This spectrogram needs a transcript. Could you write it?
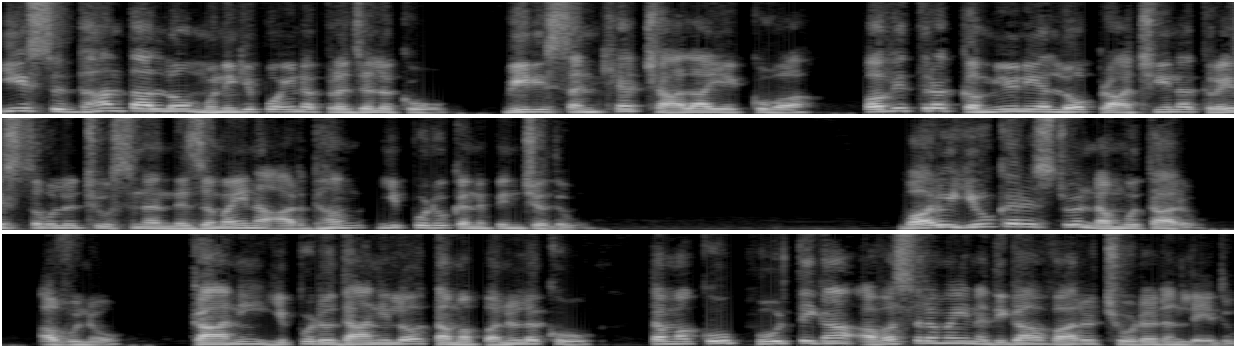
ఈ సిద్ధాంతాల్లో మునిగిపోయిన ప్రజలకు వీరి సంఖ్య చాలా ఎక్కువ. పవిత్ర కమ్యూనియన్లో ప్రాచీన క్రైస్తవులు చూసిన నిజమైన అర్థం ఇప్పుడు కనిపించదు. వారు యూకరిస్టు నమ్ముతారు. అవును కానీ ఇప్పుడు దానిలో తమ పనులకు తమకు పూర్తిగా అవసరమైనదిగా వారు చూడడం లేదు.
